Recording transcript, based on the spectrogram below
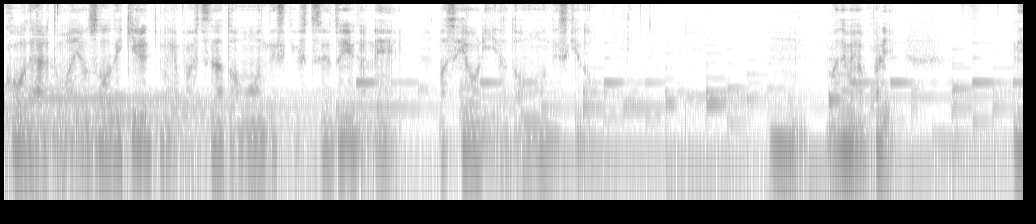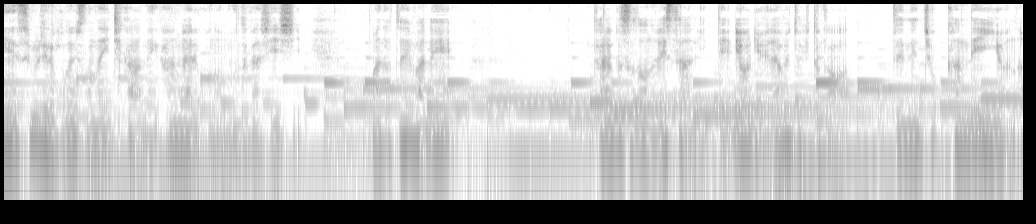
こうであるとまあ予想できるっていうのはやっぱ普通だと思うんですけど普通というかね、まあ、セオリーだと思うんですけど、うん、まあでもやっぱりね全てのことにそんな一からね考えることも難しいし、まあ、例えばね軽く外のレストランに行って料理を選ぶ時とかは全然直感でいいような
